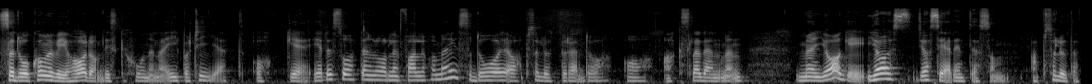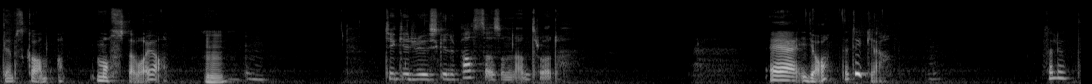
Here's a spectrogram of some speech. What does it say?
så då kommer vi att ha de diskussionerna i partiet. Och eh, är det så att den rollen faller på mig så då är jag absolut beredd att, att axla den. Men, men jag, är, jag, jag ser det inte som absolut att det ska, måste vara jag. Mm. Tycker du skulle passa som lantråd? Eh, ja, det tycker jag. Absolut.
